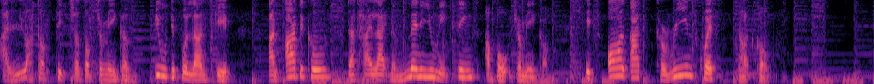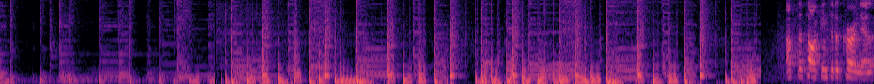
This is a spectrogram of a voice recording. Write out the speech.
a lot of pictures of Jamaica's beautiful landscape, and articles that highlight the many unique things about Jamaica. It's all at kareemsquest.com. After talking to the colonel,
